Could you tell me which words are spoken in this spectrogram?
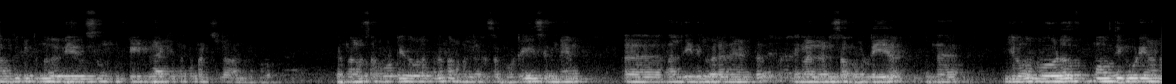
നമുക്ക് കിട്ടുന്ന റിവ്യൂസും ഫീഡ്ബാക്കും എന്നൊക്കെ മനസ്സിലാവുന്നത്. അപ്പോൾ എന്നാൽ സപ്പോർട്ട് ചെയ്ത പോലെ തന്നെ നമ്മളെല്ലാവരും സപ്പോർട്ട് ചെയ്യുക ഈ സിനിമയും നല്ല രീതിയിൽ വരാനായിട്ട് നിങ്ങളെല്ലാവരും സപ്പോർട്ട് ചെയ്യുക. പിന്നെ ഈ വേർഡ് ഓഫ് മൗത്തിൽ കൂടിയാണ്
